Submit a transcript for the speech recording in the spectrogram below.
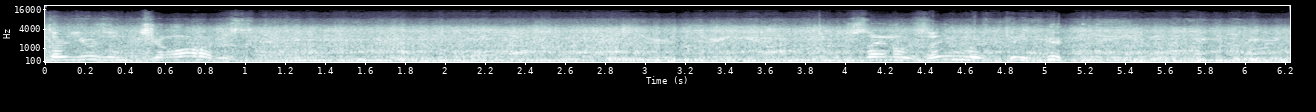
They're using jaws. San Jose must be.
